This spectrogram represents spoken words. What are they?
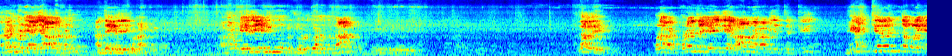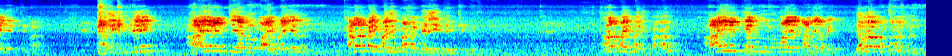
அருள்மொழி ஐயா அவர்களும் அந்த இதை சொன்னார்கள். அவருடைய எதை எழுதி ஒன்று சொல்லணும்னா அதாவது புலவர் குழந்தை எழுதிய ராவண காவியத்திற்கு மிகச்சிறந்த முறை எழுதியிருக்கிறார் அது இன்று ஆயிரத்தி இருநூறு ரூபாய் விலையில் கலப்பை பதிப்பகம் வெளியிட்டிருக்கின்றது. கலப்பை பதிப்பகம் ஆயிரத்தி இருநூறு ரூபாய் என்றால் எனக்கு எவ்வளவு பக்கங்கள் இருந்தது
